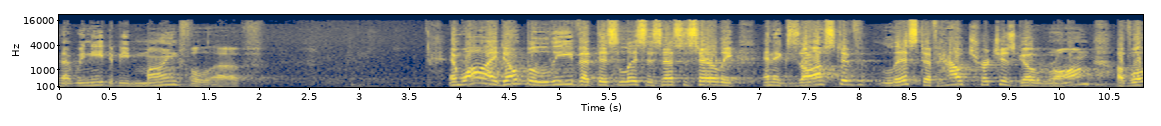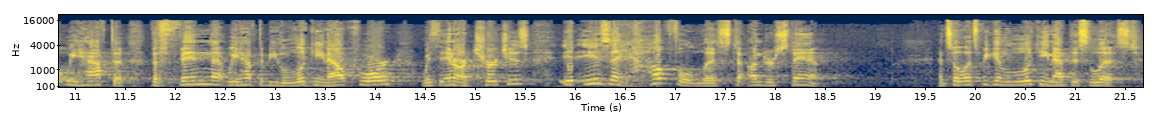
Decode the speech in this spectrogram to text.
that we need to be mindful of. And while I don't believe that this list is necessarily an exhaustive list of how churches go wrong, of what we have to, the fin that we have to be looking out for within our churches, it is a helpful list to understand. And so let's begin looking at this list.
